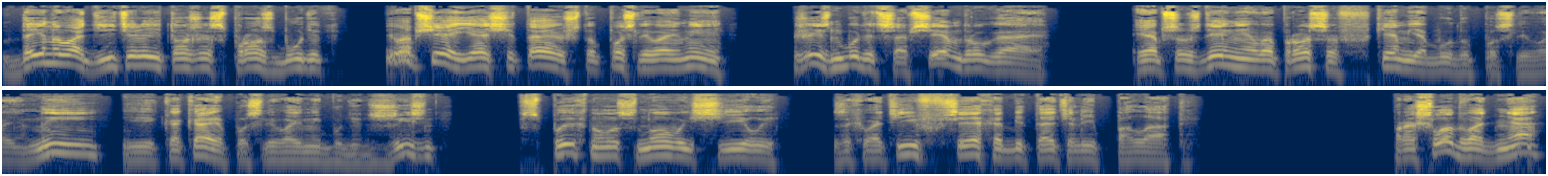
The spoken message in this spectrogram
Да и на водителей тоже спрос будет. И вообще, я считаю, что после войны жизнь будет совсем другая и обсуждение вопросов, кем я буду после войны и какая после войны будет жизнь, вспыхнуло с новой силой, захватив всех обитателей палаты. Прошло два дня,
